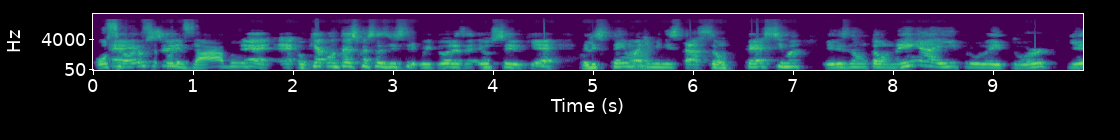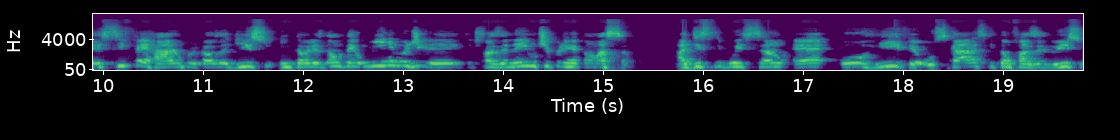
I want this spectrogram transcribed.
ou se É, era setorizado. É, é, o que acontece com essas distribuidoras, é- eu sei o que é. Eles têm uma Ah. administração péssima, eles não estão nem aí para o leitor e eles se ferraram por causa disso, então eles não têm o mínimo direito de fazer nenhum tipo de reclamação. A distribuição é horrível. Os caras que estão fazendo isso,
